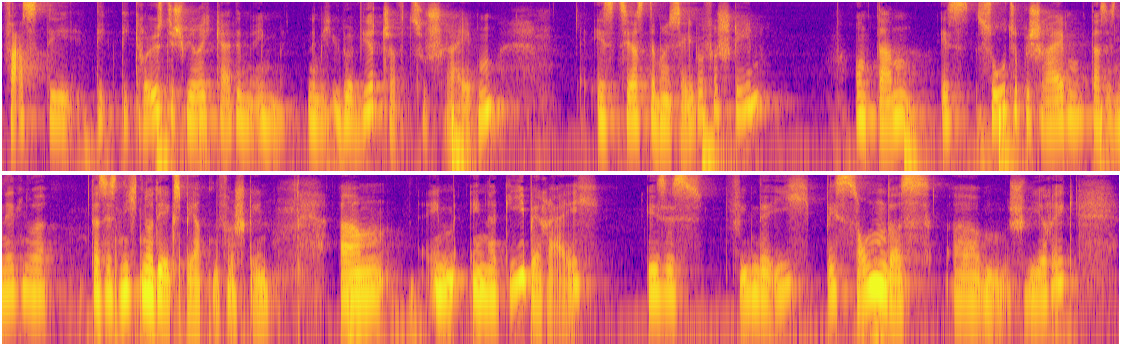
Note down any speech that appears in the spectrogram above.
fast die, die, die größte Schwierigkeit, im, im, nämlich über Wirtschaft zu schreiben, es zuerst einmal selber verstehen und dann es so zu beschreiben, dass es nicht nur, dass es nicht nur die Experten verstehen. Ähm, Im Energiebereich ist es, finde ich, besonders ähm, schwierig,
